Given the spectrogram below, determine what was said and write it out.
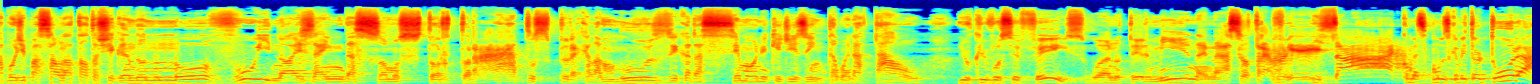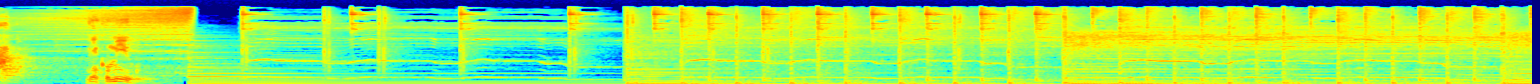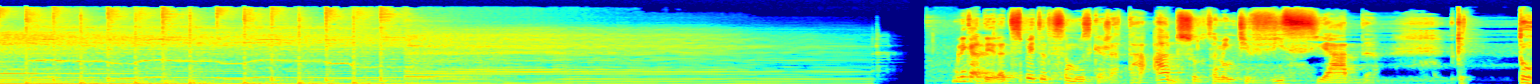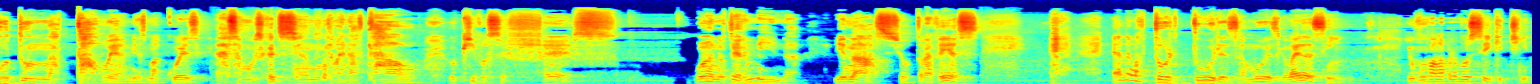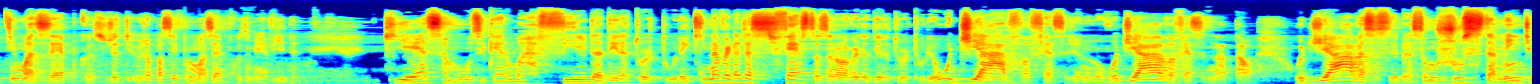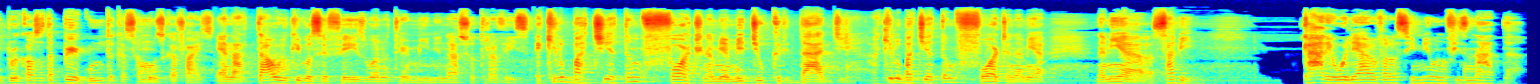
Acabou de passar o Natal, tá chegando ano novo e nós ainda somos torturados por aquela música da Simone que diz então é Natal. E o que você fez? O ano termina e nasce outra vez. Ah, como essa música me tortura! Vem comigo. Brincadeira, a despeito dessa música já tá absolutamente viciada. Porque todo Natal é a mesma coisa. Essa música dizendo, então é Natal, o que você fez? O ano termina e nasce outra vez. Ela é uma tortura essa música, mas assim, eu vou falar para você que tinha, tinha umas épocas, já, eu já passei por umas épocas da minha vida que essa música era uma verdadeira tortura e que na verdade as festas eram uma verdadeira tortura. Eu odiava a festa de Ano Novo, odiava a festa de Natal, odiava essa celebração justamente por causa da pergunta que essa música faz. É Natal e o que você fez, o ano termina e nasce outra vez. Aquilo batia tão forte na minha mediocridade, aquilo batia tão forte na minha, na minha, sabe? Cara, eu olhava e falava assim: meu, eu não fiz nada,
